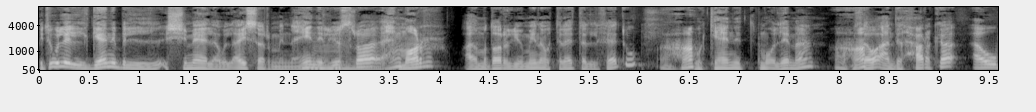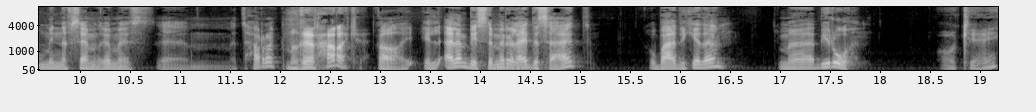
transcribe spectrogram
بتقول الجانب الشمال أو الأيسر من عين. اليسرى أحمر على مدار اليومين أو الثلاثة اللي فاتوا أها. وكانت مؤلمة أها. سواء عند الحركة أو من نفسها من غير ما يس- ما تتحرك من غير حركة. آه الألم بيستمر مم. لعدة ساعات وبعد كده ما بيروح. أوكي.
